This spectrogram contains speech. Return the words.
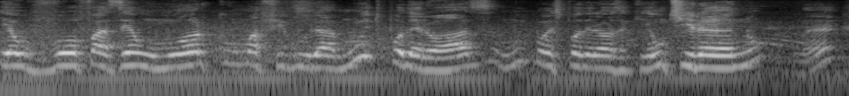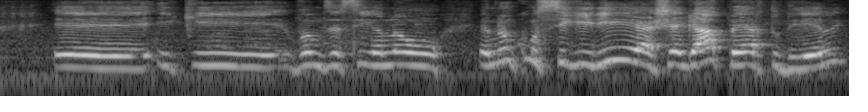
eu vou fazer um humor com uma figura muito poderosa, muito mais poderosa que um tirano, né? E, e que, vamos dizer assim, eu não eu não conseguiria chegar perto dele uh,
